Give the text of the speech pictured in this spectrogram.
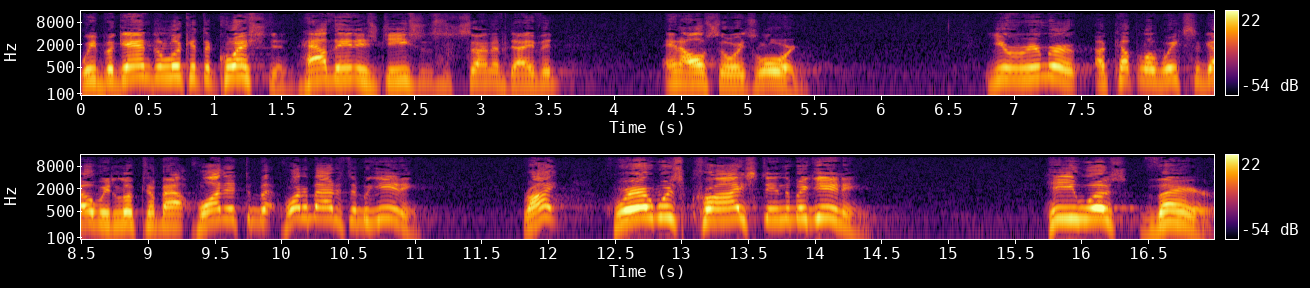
We began to look at the question how then is Jesus the Son of David and also his Lord? You remember a couple of weeks ago we looked about what, at the, what about at the beginning? Right? Where was Christ in the beginning? He was there.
